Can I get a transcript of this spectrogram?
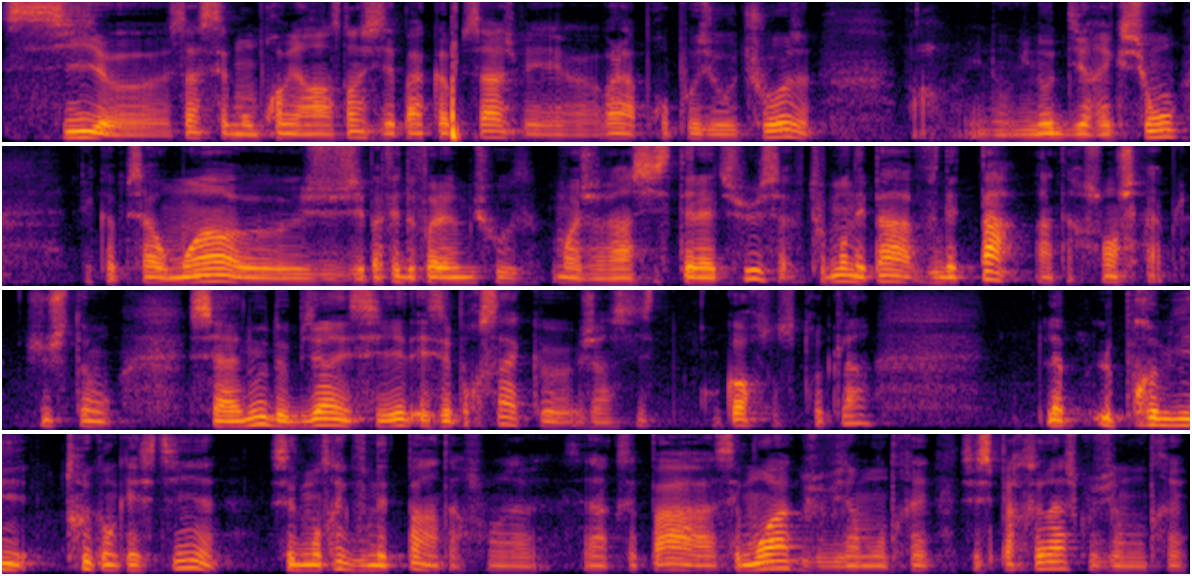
Si ça, c'est mon premier instinct, si c'est pas comme ça, je vais voilà, proposer autre chose une, autre direction. Et comme ça, au moins, euh, j'ai pas fait deux fois la même chose. Moi, j'avais insisté là-dessus. Tout le monde n'est pas, vous n'êtes pas interchangeable, justement. C'est à nous de bien essayer. Et c'est pour ça que j'insiste encore sur ce truc-là. Le premier truc en casting, c'est de montrer que vous n'êtes pas interchangeable. C'est-à-dire que c'est pas, c'est moi que je viens montrer. C'est ce personnage que je viens montrer.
